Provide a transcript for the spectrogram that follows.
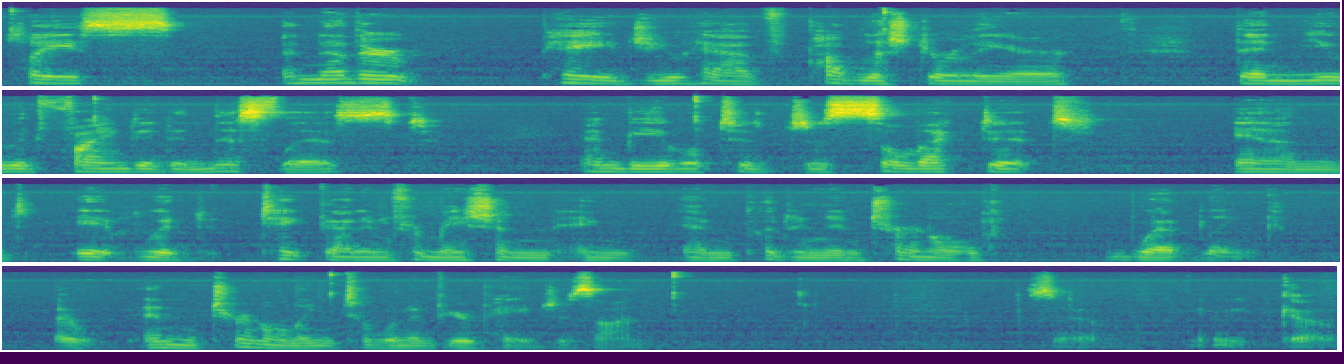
place, another page you have published earlier, then you would find it in this list and be able to just select it and it would take that information and, and put an internal web link, an internal link to one of your pages on. So there we go.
